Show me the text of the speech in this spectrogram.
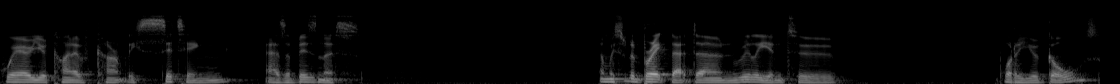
where you're kind of currently sitting as a business. And we sort of break that down really into what are your goals?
